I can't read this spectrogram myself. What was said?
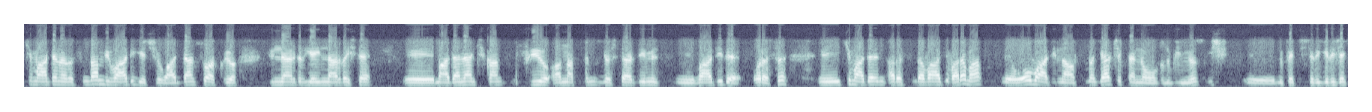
iki maden arasından bir vadi geçiyor. Vadiden su akıyor. Günlerdir yayınlarda işte e, madenden çıkan suyu anlattığımız gösterdiğimiz e, vadi de orası. E, iki maden arasında vadi var ama e, o vadinin altında gerçekten ne olduğunu bilmiyoruz. İş e, müfettişleri girecek,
